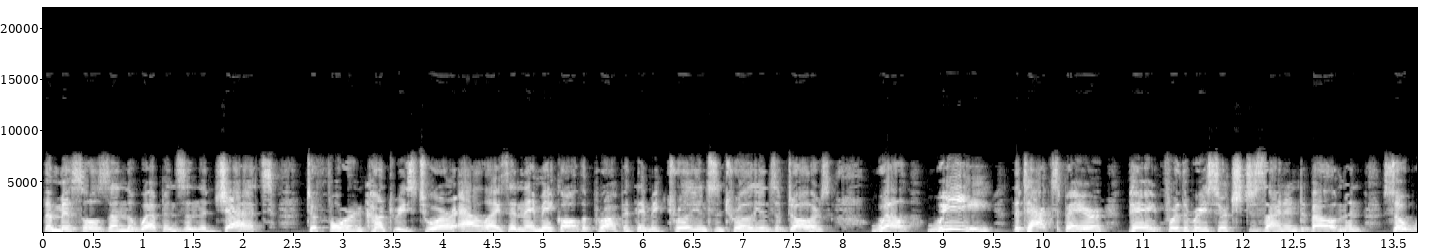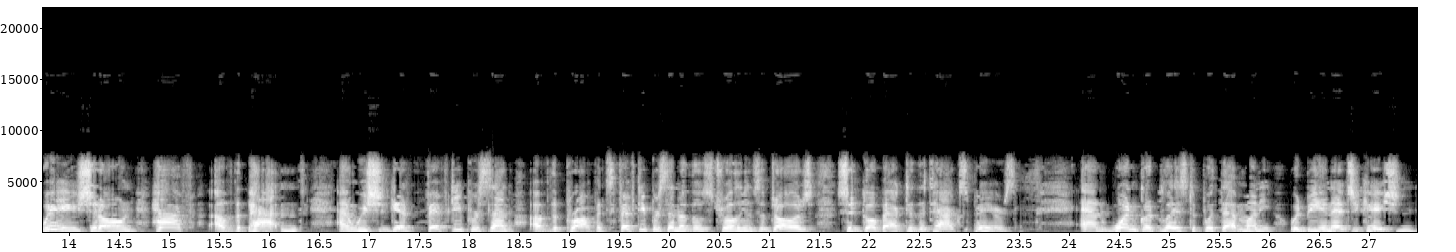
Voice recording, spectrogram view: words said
the missiles and the weapons and the jets to foreign countries, to our allies, and they make all the profit. They make trillions and trillions of dollars. Well, we, the taxpayer, paid for the research, design, and development, so we should own half of the patent, and we should get 50% of the profits. 50% of those trillions of dollars should go back to the taxpayers. And one good place to put that money would be in education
